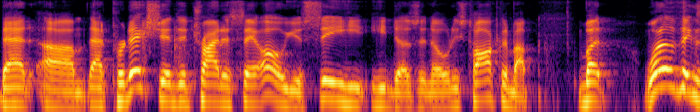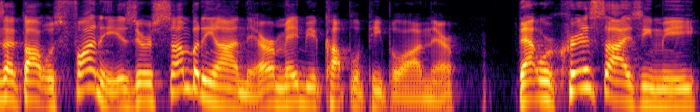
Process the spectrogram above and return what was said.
that um, that prediction to try to say, oh, you see, he, he doesn't know what he's talking about. But one of the things I thought was funny is there was somebody on there, or maybe a couple of people on there, that were criticizing me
